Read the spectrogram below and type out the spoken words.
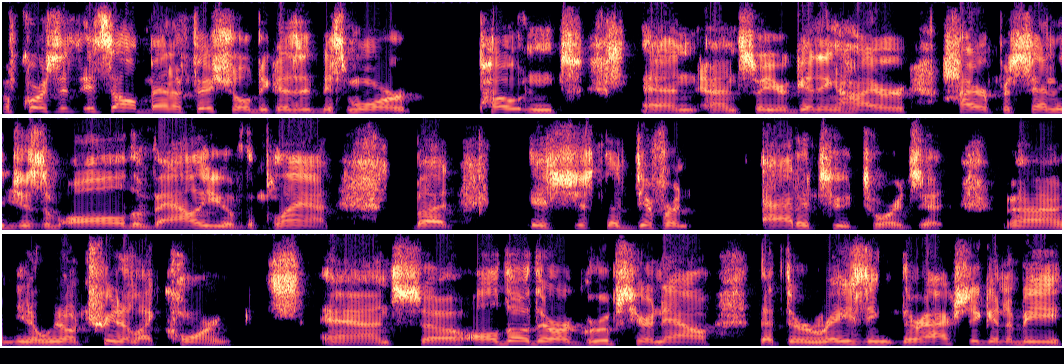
of course it's, it's all beneficial because it's more potent and and so you're getting higher higher percentages of all the value of the plant but it's just a different attitude towards it. Uh, you know we don't treat it like corn. And so although there are groups here now that they're raising they're actually going to be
